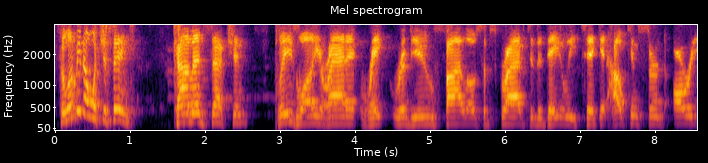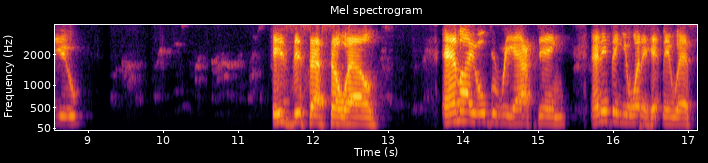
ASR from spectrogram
So let me know what you think. Comment section. Please, while you're at it, rate, review, follow, subscribe to the Daily Ticket. How concerned are you? Is this SOL? Am I overreacting? Anything you want to hit me with?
